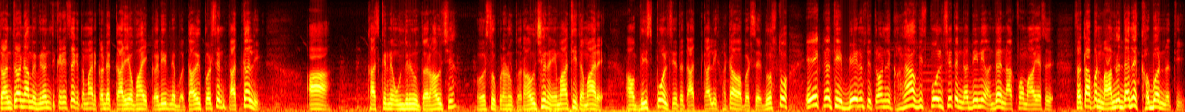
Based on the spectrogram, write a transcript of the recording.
તંત્રને અમે વિનંતી કરીએ છીએ કે તમારે કડક કાર્યવાહી કરીને બતાવવી પડશે ને તાત્કાલિક. આ ખાસ કરીને ઉંદરીનું તળાવ છે વર્ષો પુરાણું તળાવ છે ને, એમાંથી તમારે આ વિસ્પોલ છે તે તાત્કાલિક હટાવવા પડશે. દોસ્તો, એક નથી, બે નથી, ત્રણ નથી, ઘણા વિસ્પોલ છે તે નદીની અંદર નાખવામાં આવ્યા છે. છતાં પણ મામલતદારને ખબર નથી.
